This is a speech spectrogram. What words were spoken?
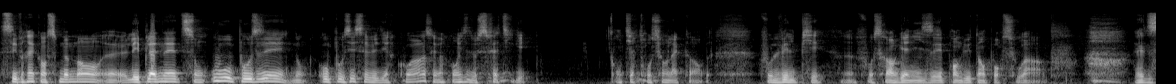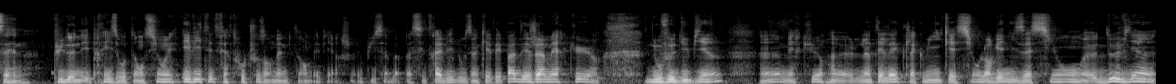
C'est vrai qu'en ce moment, euh, les planètes sont ou opposées, donc opposées, ça veut dire quoi? Ça veut dire qu'on risque de se fatiguer. On tire trop sur la corde. Faut lever le pied, hein. faut se réorganiser, prendre du temps pour soi, être zen, plus donner prise aux tensions, éviter de faire trop de choses en même temps, mes vierges. Et puis ça va passer très vite, vous inquiétez pas. Déjà, Mercure nous veut du bien. Hein. Mercure, euh, l'intellect, la communication, l'organisation euh, devient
